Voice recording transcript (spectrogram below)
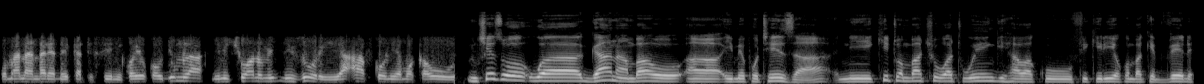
kwa maana ndani ya dakika tisini. Kwa hiyo kwa ujumla ni michuano mizuri ya AFCON ya mwaka huu. Mchezo wa Ghana ambao uh, imepoteza ni kitu ambacho watu wengi hawakufikiria kwamba Cape Verde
